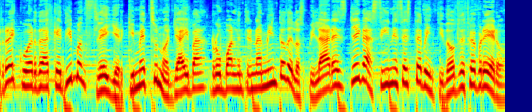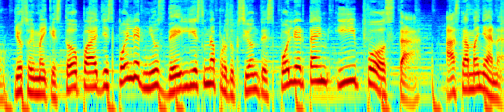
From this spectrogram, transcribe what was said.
Recuerda que Demon Slayer Kimetsu no Yaiba, rumbo al entrenamiento de los pilares, llega a cines este 22 de febrero. Yo soy Mike Stopa y Spoiler News Daily es una producción de Spoiler Time y Posta. Hasta mañana.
